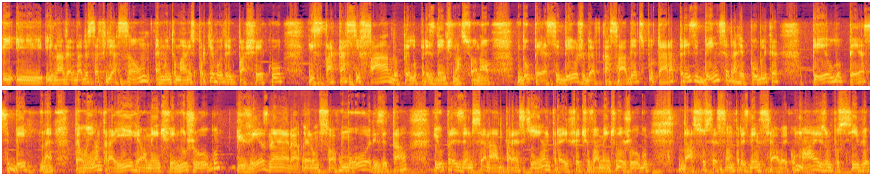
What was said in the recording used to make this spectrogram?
e, e, e, na verdade essa filiação é muito mais porque Rodrigo Pacheco está cacifado pelo presidente nacional do PSD, o Gilberto Kassab, a disputar a presidência da República pelo PSD, né? Então entra aí realmente no jogo de vez, né? Era, eram só rumores e tal, e o presidente do Senado parece que entra efetivamente no jogo da sucessão presidencial aí com mais um possível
